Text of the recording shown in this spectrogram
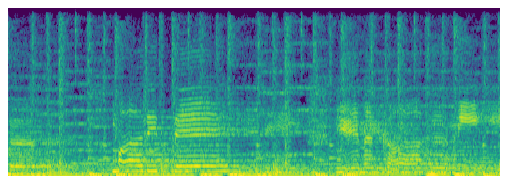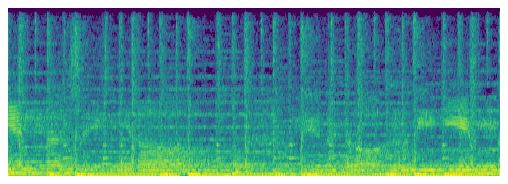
உனக்காக மறித்தேனே எனக்காக நீ என்ன எனக்காக நீ என்ன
